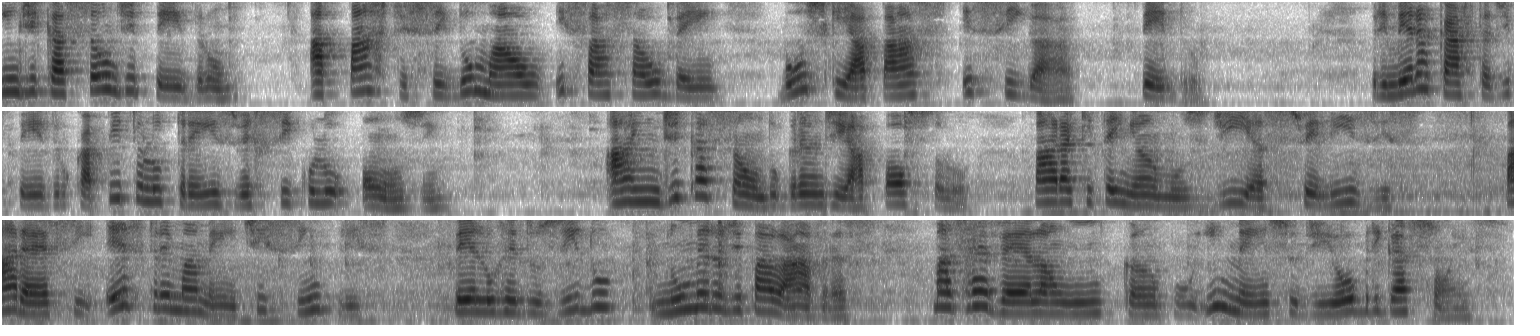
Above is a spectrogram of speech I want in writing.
Indicação de Pedro: Aparte-se do mal e faça o bem, busque a paz e siga-a. Pedro. Primeira carta de Pedro, capítulo 3, versículo 11. A indicação do grande apóstolo para que tenhamos dias felizes parece extremamente simples pelo reduzido número de palavras mas revela um campo imenso de obrigações.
